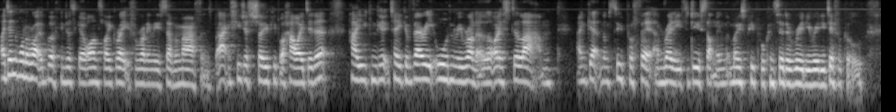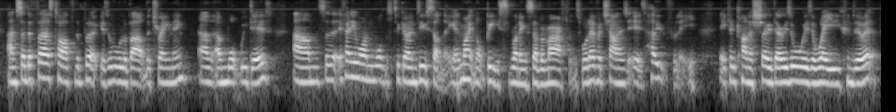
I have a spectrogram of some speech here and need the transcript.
I didn't want to write a book and just go, aren't I great for running these seven marathons? But actually just show people how I did it, how you can get, take a very ordinary runner that I still am and get them super fit and ready to do something that most people consider really, really difficult. And so the first half of the book is all about the training and, and what we did. Um, so that if anyone wants to go and do something, it might not be running seven marathons, whatever challenge it is, hopefully it can kind of show there is always a way you can do it.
